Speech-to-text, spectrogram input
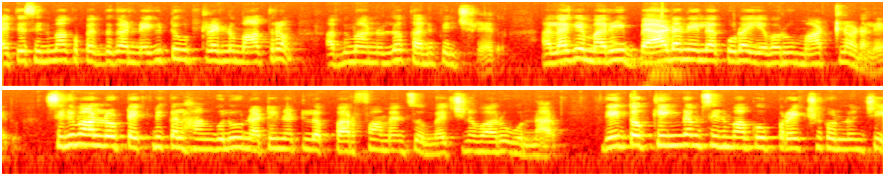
అయితే సినిమాకు పెద్దగా నెగిటివ్ ట్రెండ్ మాత్రం అభిమానుల్లో కనిపించలేదు. అలాగే మరీ బ్యాడ్ అనేలా కూడా ఎవరూ మాట్లాడలేదు. సినిమాల్లో టెక్నికల్ హంగులు నటీనటుల పర్ఫార్మెన్స్ మెచ్చిన వారు ఉన్నారు. దీంతో కింగ్డమ్ సినిమాకు ప్రేక్షకుల నుంచి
